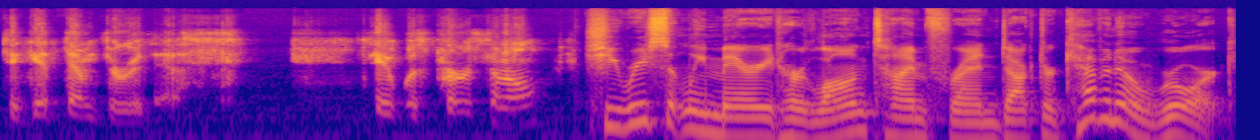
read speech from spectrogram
to get them through this it was personal. She recently married her longtime friend, Dr. Kevin O'Rourke,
